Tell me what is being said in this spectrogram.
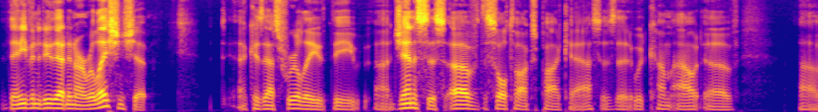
then even to do that in our relationship, because that's really the uh, genesis of the Soul Talks podcast, is that it would come out of uh,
